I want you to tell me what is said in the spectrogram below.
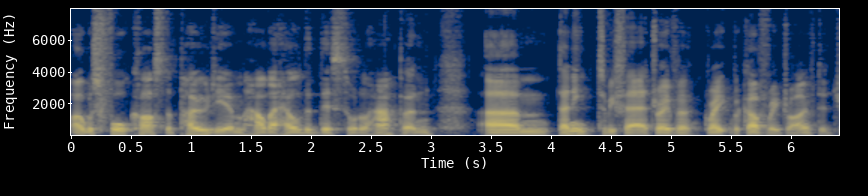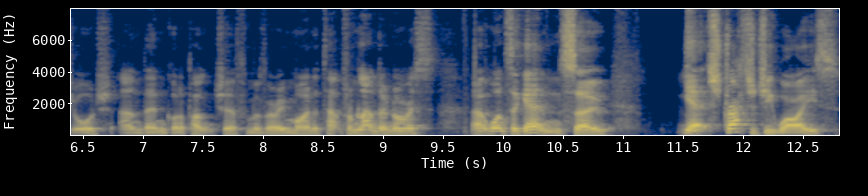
I was forecast a podium. How the hell did this sort of happen? Um, then he, to be fair, drove a great recovery drive, did George, and then got a puncture from a very minor tap from Lando Norris uh, once again. So, yeah, strategy wise,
